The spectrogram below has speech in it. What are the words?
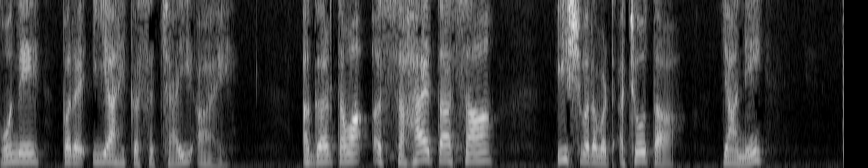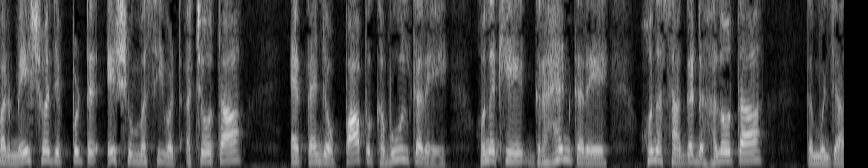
کو یہ سچائی آئے اگر تعا اسہ سے ایشور وٹ اچو تا یعنی परमेश्वर जे पुट एषू मसीह वटि अचो था ऐं पंहिंजो पाप क़बूल करे हुन खे ग्रहण करे हुन सां गॾु हलो था त मुंहिंजा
